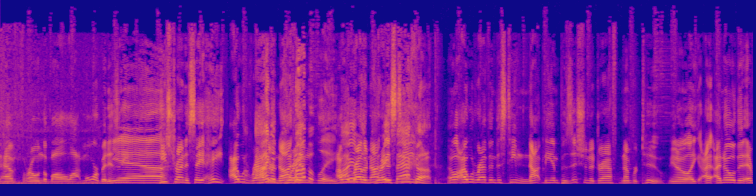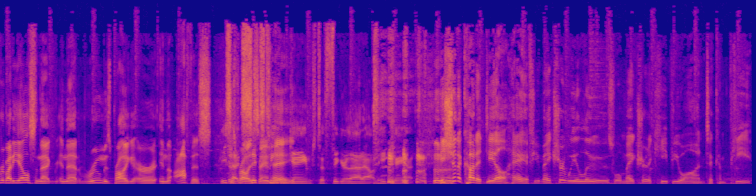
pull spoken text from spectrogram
have thrown the ball a lot more, but isn't Yeah. he? He's trying to say, "Hey, I would rather a not great- them- Probably. I would I rather not great this backup. team. Oh, I would rather this team not be in position to draft number two. You know, like I, I know that everybody else in that in that room is probably or in the office He's is had probably 16 saying, "Hey, games to figure that out, and he can't. he should have cut a deal. Hey, if you make sure we lose, we'll make sure to keep you on to compete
